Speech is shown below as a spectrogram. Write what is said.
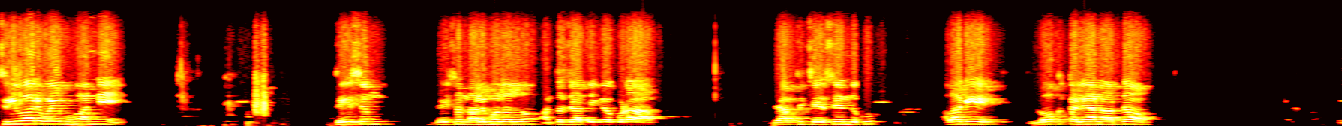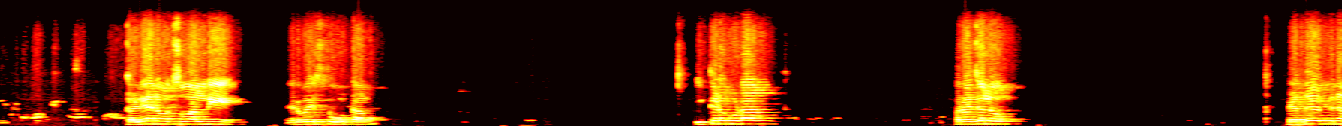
శ్రీవారి వైభవాన్ని దేశం దేశం నలుమూలల్లో అంతర్జాతీయంగా కూడా వ్యాప్తి చేసేందుకు. అలాగే లోక కళ్యాణార్థం కళ్యాణోత్సవాల్ని నిర్వహిస్తూ ఉంటాము. ఇక్కడ కూడా ప్రజలు పెద్ద ఎత్తున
